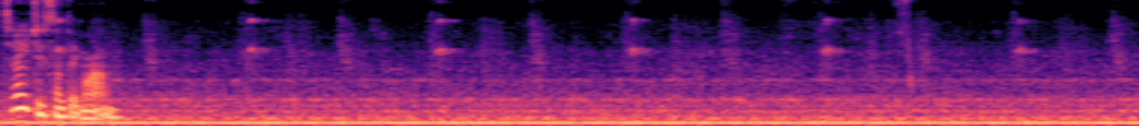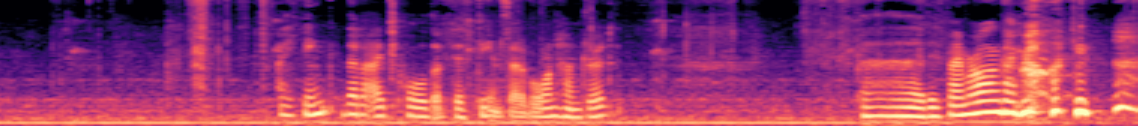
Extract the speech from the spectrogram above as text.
Did I do something wrong? I think that I pulled a 50 instead of a 100. But if I'm wrong, I'm wrong.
